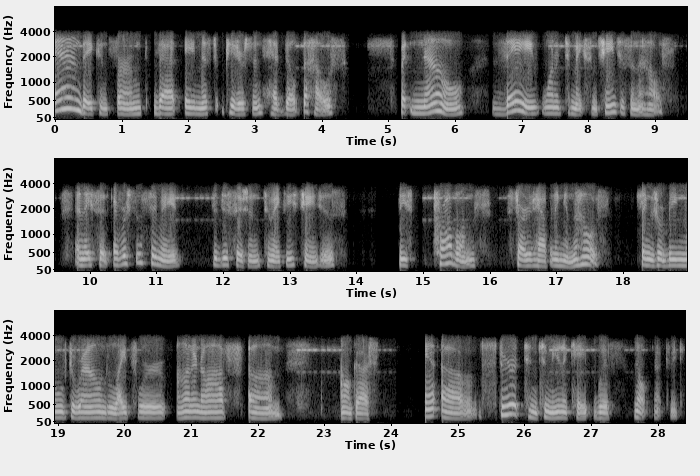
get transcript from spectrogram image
And they confirmed that a Mr. Peterson had built the house, but now they wanted to make some changes in the house. And they said, ever since they made the decision to make these changes, these problems started happening in the house. Things were being moved around, lights were on and off. Um, oh gosh, uh, spirit can communicate with no, not communicate.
